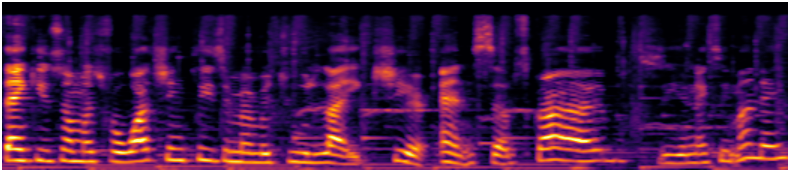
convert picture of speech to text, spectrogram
Thank you so much for watching. Please remember to like, share, and subscribe. See you next week, Monday.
